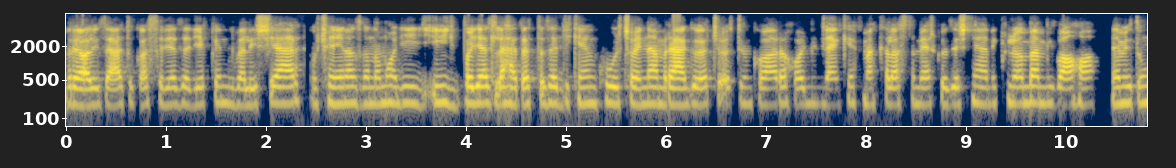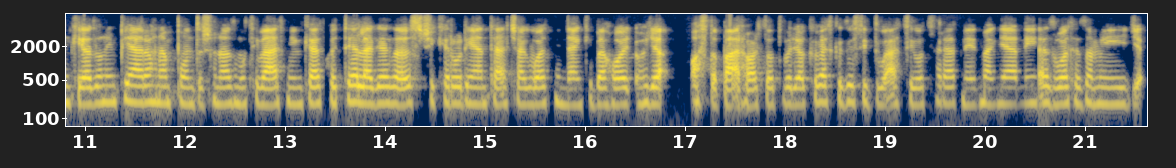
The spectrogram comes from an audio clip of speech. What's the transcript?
realizáltuk azt, hogy ez egyébként mivel is jár. Úgyhogy én azt gondolom, hogy így, így vagy ez lehetett az egyik ilyen kulcs, hogy nem rágörcsöltünk arra, hogy mindenképp meg kell azt a mérkőzést nyerni, különben mi van, ha nem jutunk ki az olimpiára, hanem pontosan az motivált minket, hogy tényleg ez az sikerorientáltság volt mindenkiben, hogy, hogy a, azt a párharcot, vagy a következő szituációt szeretnéd megnyerni. Ez volt az, ami így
